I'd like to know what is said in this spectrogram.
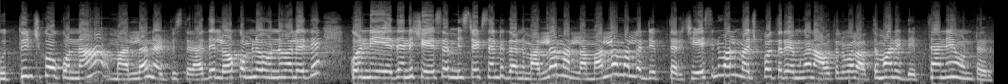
గుర్తుంచుకోకుండా మరలా నడిపిస్తారు. అదే లోకంలో ఉన్న వాళ్ళైతే కొన్ని ఏదైనా చేసే మిస్టేక్స్ అంటే దాన్ని మరలా మరలా మరలా మరలా చెప్తారు చేసిన వాళ్ళు మర్చిపోతారేమో కానీ అవతల వాళ్ళు అత్తమాడి చెప్తానే ఉంటారు.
